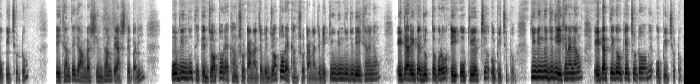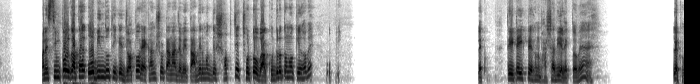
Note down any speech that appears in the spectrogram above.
ওপি ছোট। এইখান থেকে আমরা সিদ্ধান্তে আসতে পারি ও বিন্দু থেকে যত রেখাংশ টানা যাবে, যত রেখাংশ টানা যাবে কিউ বিন্দু যদি এখানে নাও এটা আর এটা যুক্ত করো, এই ও কিউ এর চেয়ে ওপি ছোট। কিউ বিন্দু যদি এখানে নাও এটার থেকেও কে ছোট হবে? ওপি ছোট। মানে সিম্পল কথায় ও বিন্দু থেকে যত রেখাংশ টানা যাবে, তাদের মধ্যে সবচেয়ে ছোট বা ক্ষুদ্রতম কে হবে? ওপি তো এটা একটু এখন ভাষা দিয়ে লিখতে হবে হ্যাঁ? লেখো।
